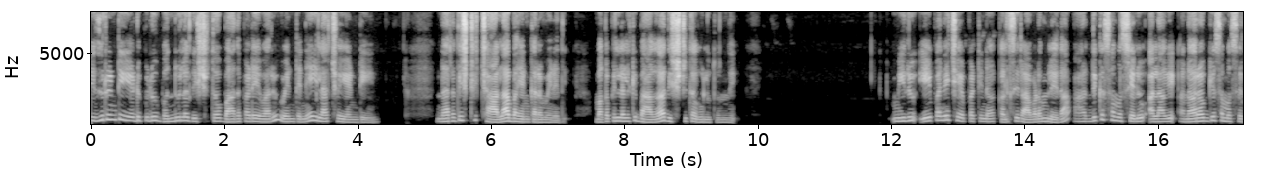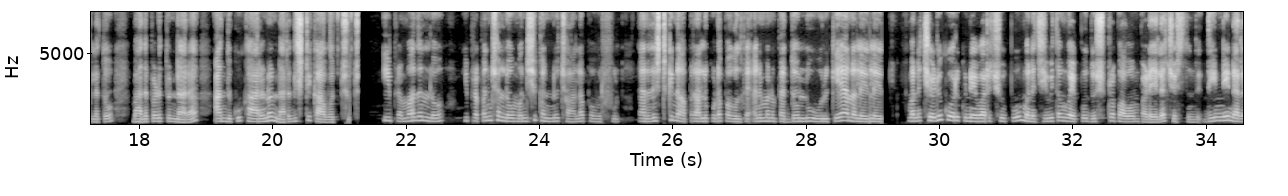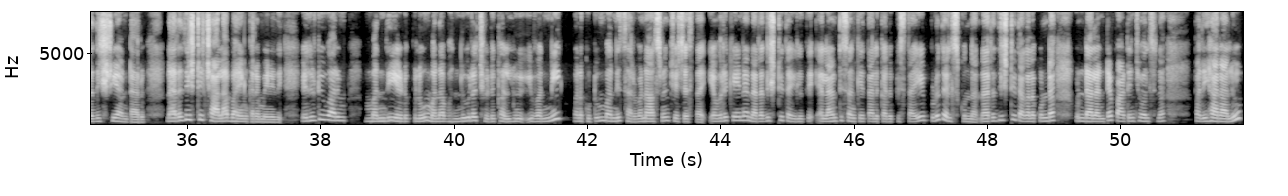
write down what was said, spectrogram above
ఎదురింటి ఏడుపులు బంధువుల దిష్టితో బాధపడేవారు వెంటనే ఇలా చేయండి. నరదిష్టి చాలా భయంకరమైనది. మగపిల్లలకి బాగా దిష్టి తగులుతుంది. మీరు ఏ పని చేపట్టినా కలిసి రావడం లేదా ఆర్థిక సమస్యలు అలాగే అనారోగ్య సమస్యలతో బాధపడుతున్నారా? అందుకు కారణం నరదిష్టి కావచ్చు. ఈ ప్రమాదంలో ఈ ప్రపంచంలో మనిషి కన్ను చాలా పవర్ఫుల్. నరదిష్టికి నాపరాలు కూడా పగులుతాయి అని మన పెద్దోళ్ళు ఊరికే అనలేదు. మన చెడు కోరుకునే వారి చూపు మన జీవితం వైపు దుష్ప్రభావం పడేలా చేస్తుంది. దీన్ని నరదిష్టి అంటారు. నరదిష్టి చాలా భయంకరమైనది. ఎదుటి వారి మంది ఏడుపులు మన బంధువుల చెడు కళ్ళు ఇవన్నీ మన కుటుంబాన్ని సర్వనాశనం చేసేస్తాయి. ఎవరికైనా నరదిష్టి తగిలితే ఎలాంటి సంకేతాలు కనిపిస్తాయి ఇప్పుడు తెలుసుకుందాం. నరదిష్టి తగలకుండా ఉండాలంటే పాటించవలసిన పరిహారాలు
